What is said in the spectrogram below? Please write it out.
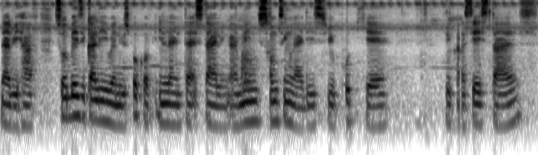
that we have. So basically when we spoke of inline styling i mean something like this. You put here you can say styles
